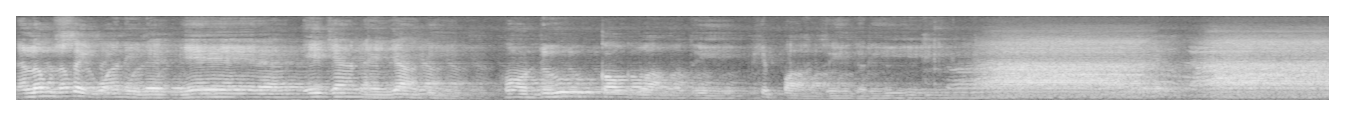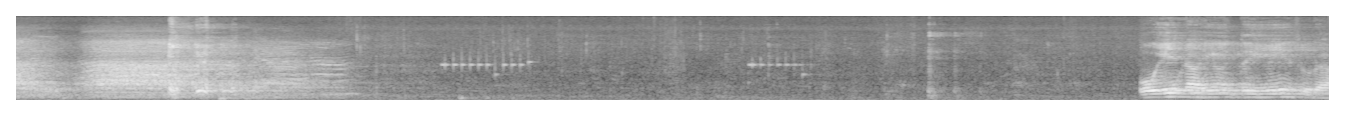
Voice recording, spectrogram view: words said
နှလုံးစိတ်ဝမ်းနေလဲမြဲတဲ့အေးချမ်းနိုင်ကြသည်ဟွန်တူးကောင်းစွာမသည်ဖြစ်ပါစေတည်း အိုးရင်နာရင်သိရင်ဆိုတာ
